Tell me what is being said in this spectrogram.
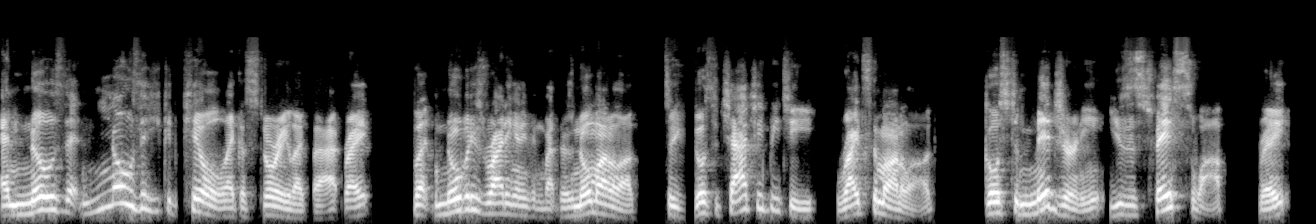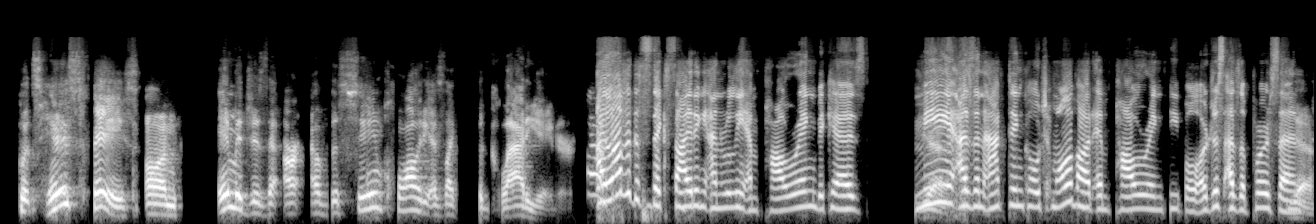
and knows that knows that he could kill like a story like that, right? But nobody's writing anything about. It. There's no monologue, so he goes to ChatGPT, writes the monologue, goes to Midjourney, uses face swap, right? Puts his face on images that are of the same quality as like the gladiator. I love that this is exciting and really empowering because me Yeah. as an acting coach, I'm all about empowering people or just as a person. Yeah.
